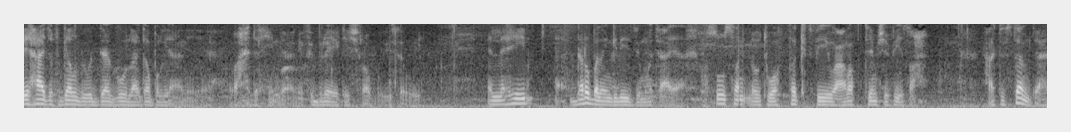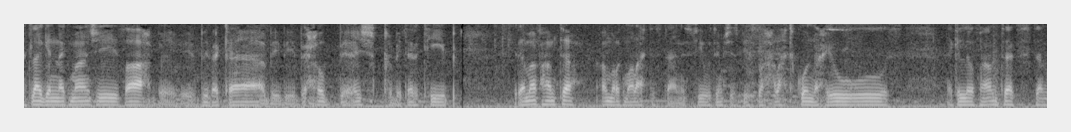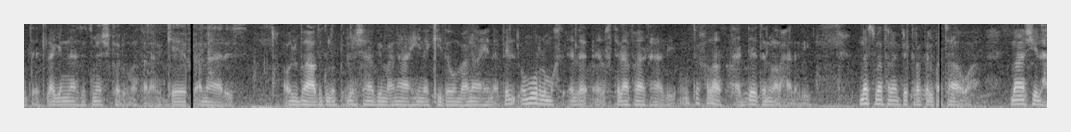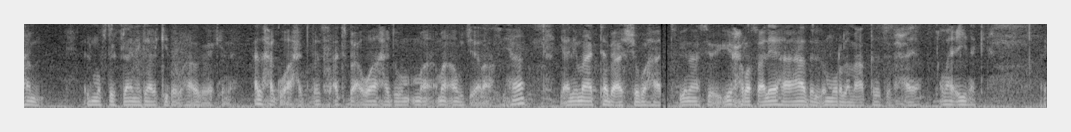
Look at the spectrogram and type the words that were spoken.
في حاجة في قلبي ودي أقولها قبل يعني واحد الحين يعني في بريك يشرب ويسوي. اللي هي درب الإنجليزي متعة يا أخي خصوصا لو توفقت فيه وعرفت تمشي فيه صح. حتستمتع حتلاقي إنك ماشي صح بذكاء بحب بعشق بترتيب. إذا ما فهمته عمرك ما راح تستأنس فيه وتمشي فيه صح راح تكون محيوس. لكن لو فهمته تستمتع تلاقي الناس يتمشكلوا مثلا كيف أمارس. أو البعض يقول لك ليش هذه معناها هنا كذا ومعناها هنا. في الأمور المخ... ال- الاختلافات هذه. أنت خلاص تعديت المرحلة دي. نفس مثلا فكرة الفتاوى ماشي الهم. المفتي الفلاني قال كذا وهذا قال كذا. ألحق واحد بس أتبع واحد وما ما أوجع رأسي ها؟ يعني ما أتبع الشبهات. في ناس يحرص عليها هذا الأمور اللي معقدته في الحياة. الله يعينك.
